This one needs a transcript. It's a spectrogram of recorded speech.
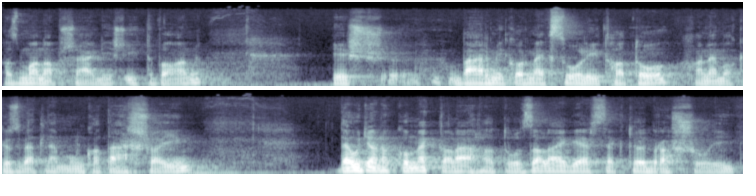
az manapság is itt van, és bármikor megszólítható, hanem a közvetlen munkatársaim. De ugyanakkor megtalálható Zalaegerszektől Brassóig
